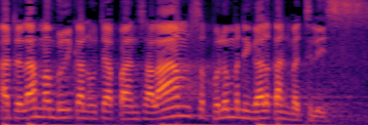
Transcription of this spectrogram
adalah memberikan ucapan salam sebelum meninggalkan majelis.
